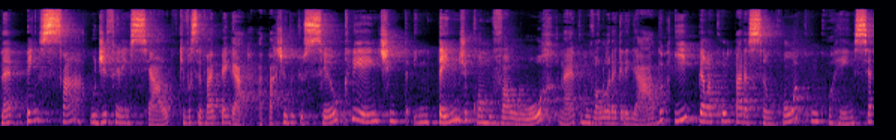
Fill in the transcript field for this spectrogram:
né, pensar o diferencial que você vai pegar a partir do que o seu cliente entende como valor, né, como valor agregado e pela comparação com a concorrência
